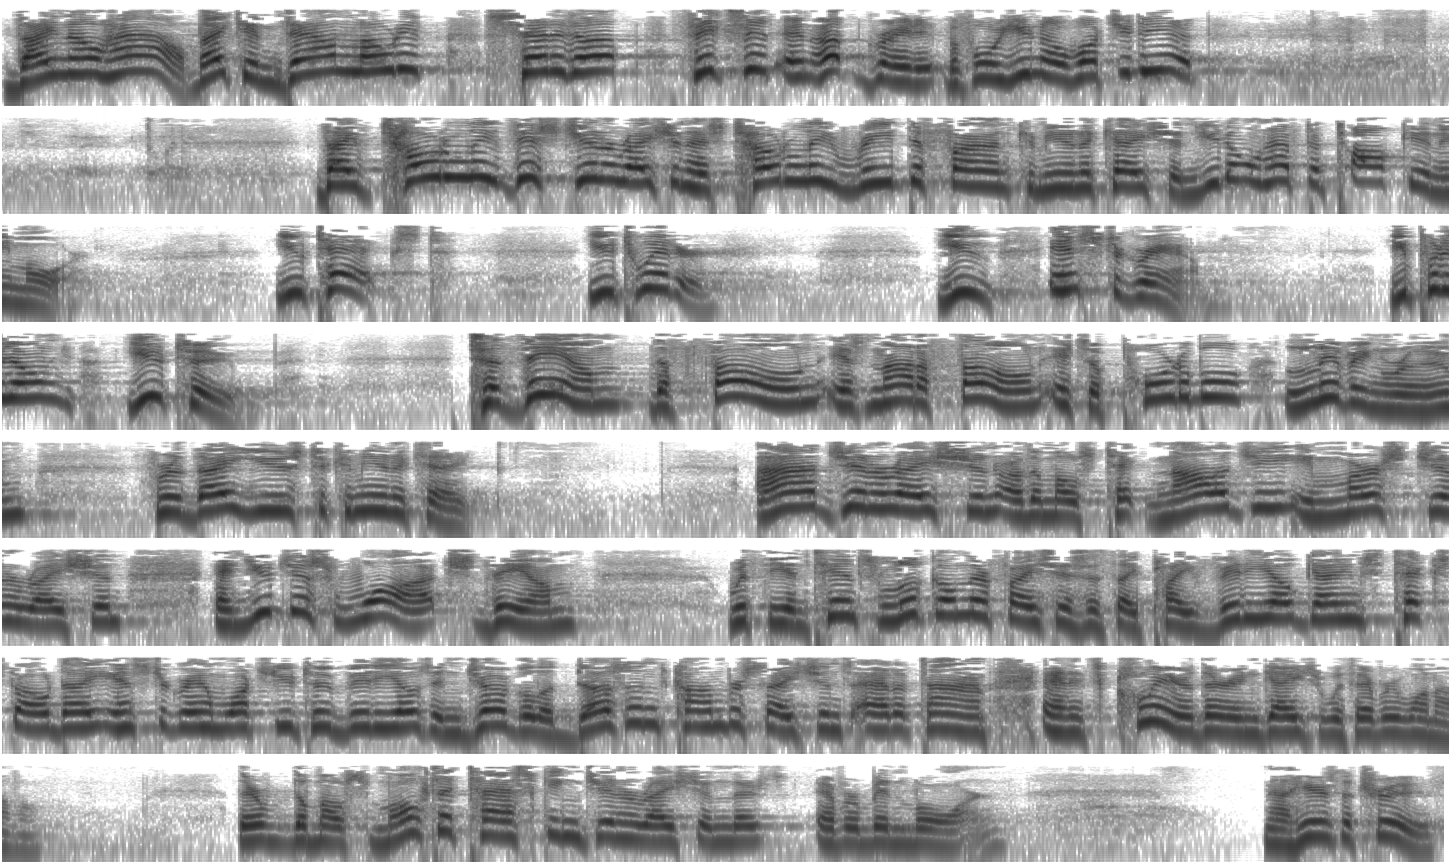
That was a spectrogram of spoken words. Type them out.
They know how. They can download it, set it up, fix it, and upgrade it before you know what you did. They've totally, this generation has totally redefined communication. You don't have to talk anymore. You text. You Twitter. You Instagram. You put it on YouTube. To them, the phone is not a phone, it's a portable living room where they use to communicate. Our generation are the most technology immersed generation, and you just watch them with the intense look on their faces as they play video games, text all day, Instagram, watch YouTube videos, and juggle a dozen conversations at a time, and it's clear they're engaged with every one of them. They're the most multitasking generation that's ever been born. Now, here's the truth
